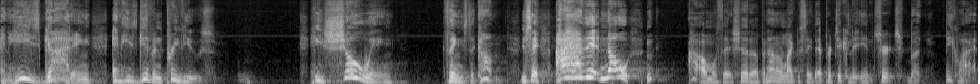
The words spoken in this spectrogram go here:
and He's guiding, and He's giving previews. He's showing things to come. You say, I didn't know. I almost said shut up, and I don't like to say that, particularly in church, but be quiet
